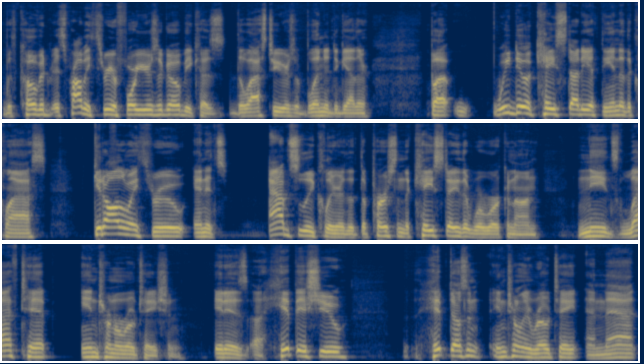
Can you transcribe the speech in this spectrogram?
with COVID, it's probably three or four years ago because the last two years have blended together. But we do a case study at the end of the class, get all the way through, and it's absolutely clear that the person, the case study that we're working on, needs left hip internal rotation. It is a hip issue. hip doesn't internally rotate, and that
